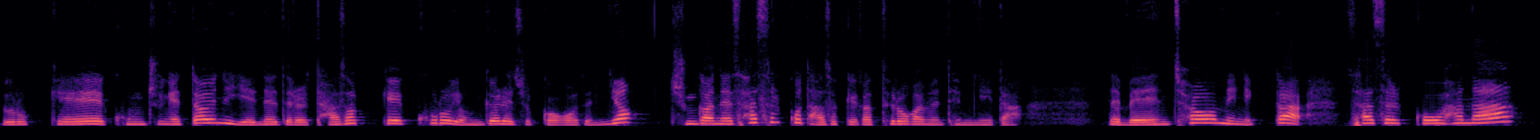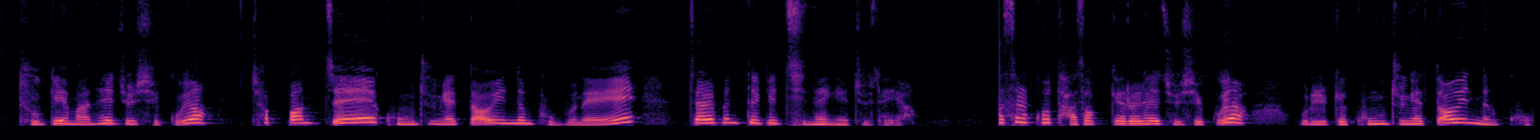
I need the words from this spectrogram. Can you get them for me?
이렇게 공중에 떠 있는 얘네들을 다섯 개 코로 연결해 줄 거거든요. 중간에 사슬코 다섯 개가 들어가면 됩니다. 근데 맨 처음이니까 사슬코 하나, 두 개만 해주시고요. 첫 번째 공중에 떠 있는 부분에 짧은뜨기 진행해 주세요. 사슬코 다섯 개를 해 주시고요. 우리 이렇게 공중에 떠 있는 코,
